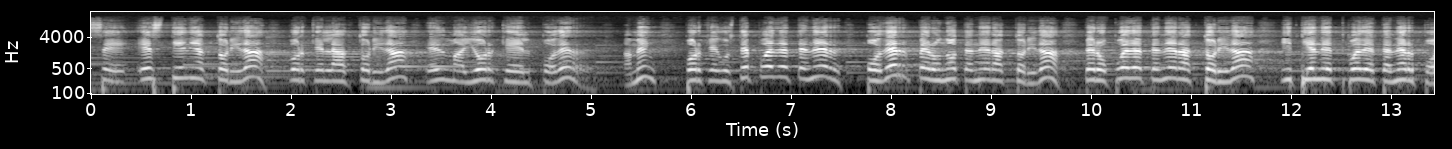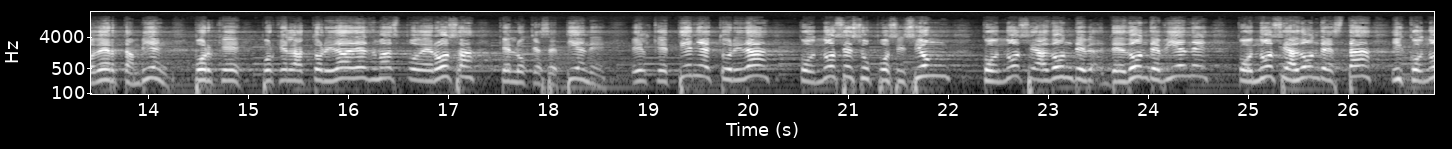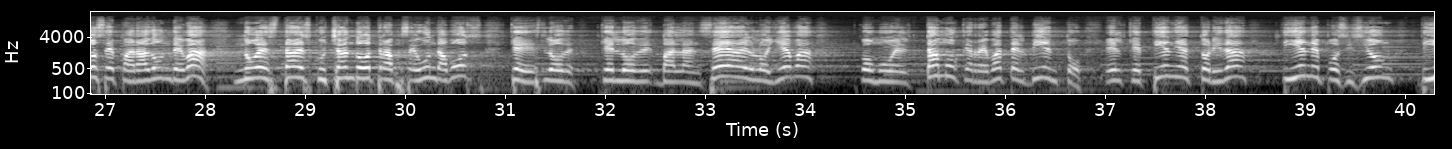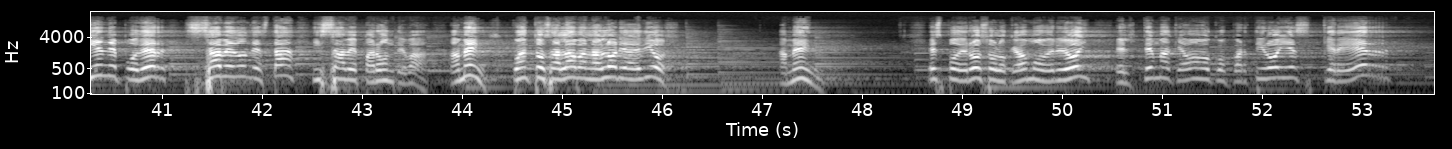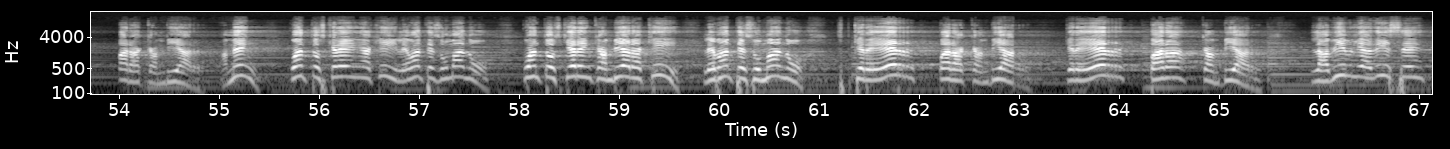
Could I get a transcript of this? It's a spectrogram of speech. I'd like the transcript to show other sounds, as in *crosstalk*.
se es tiene autoridad, porque la autoridad es mayor que el poder. Amén. Porque usted puede tener poder pero no tener autoridad, pero puede tener autoridad y tiene puede tener poder también, porque porque la autoridad es más poderosa que lo que se tiene. El que tiene autoridad conoce su posición, conoce a dónde de dónde viene, conoce a dónde está y conoce para dónde va. No está escuchando otra segunda voz que lo que lo balancea y lo lleva como el tamo que rebate el viento. El que tiene autoridad, tiene posición, tiene poder, sabe dónde está y sabe para dónde va. Amén. ¿Cuántos alaban la gloria de Dios? Amén. Es poderoso lo que vamos a ver hoy. El tema que vamos a compartir hoy es creer para cambiar. Amén. ¿Cuántos creen aquí? Levante su mano. ¿Cuántos quieren cambiar aquí? Levante su mano. Creer para cambiar. Creer para cambiar. La Biblia dice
